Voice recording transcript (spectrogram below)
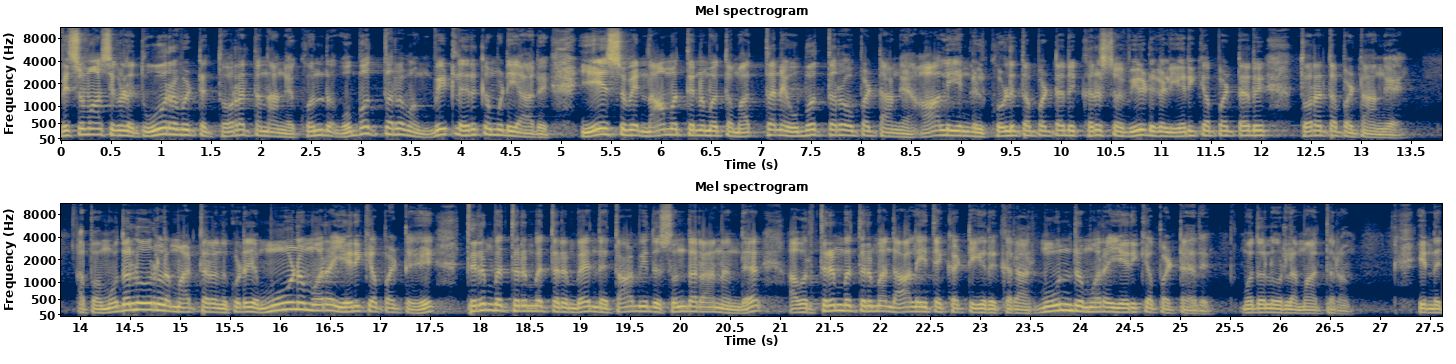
விசுவாசிகளை தூர விட்டு துரத்தினாங்க. கொண்டு உபத்திரவம். வீட்டில் இருக்க முடியாது. இயேசுவின் நாமத்து நிமித்தம் அத்தனை உபத்திரவப்பட்டாங்க. ஆலயங்கள் கொளுத்தப்பட்டது கிறிஸ்தவ வீடுகள் எரிக்கப்பட்டது துரத்தப்பட்டாங்க. அப்போ முதலூரில் மாத்திர கூட மூணு முறை எரிக்கப்பட்டு திரும்ப திரும்ப திரும்ப இந்த தாவீது சுந்தரானந்தர் அவர் திரும்ப திரும்ப அந்த ஆலயத்தை கட்டியிருக்கிறார். மூன்று முறை எரிக்கப்பட்டார் முதலூரில் மாத்திரம். இந்த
